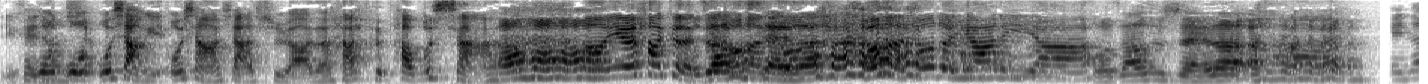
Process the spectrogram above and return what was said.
也可以这我。我我想我想要下去啊，但他 他不想啊，因为他可能我知道谁了有很多的压力啊。我知道是谁了。哎、那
